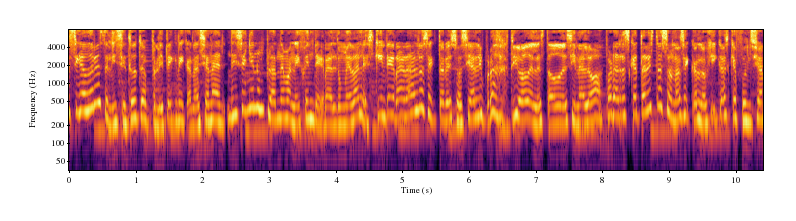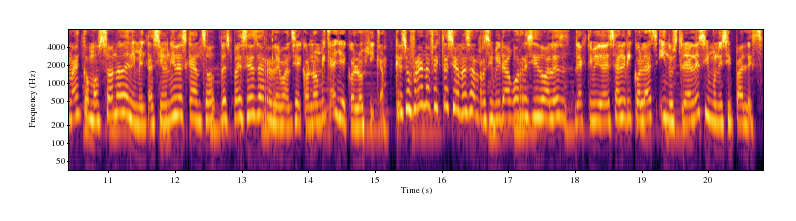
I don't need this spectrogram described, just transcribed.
Investigadores del Instituto Politécnico Nacional diseñan un plan de manejo integral de humedales que integrará los sectores social y productivo del estado de Sinaloa para rescatar estas zonas ecológicas que funcionan como zona de alimentación y descanso de especies de relevancia económica y ecológica, que sufren afectaciones al recibir aguas residuales de actividades agrícolas, industriales y municipales.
